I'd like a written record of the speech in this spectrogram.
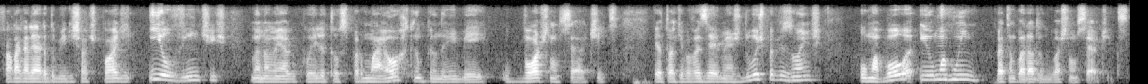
Fala galera do Big Shot Pod e ouvintes, meu nome é Iago Coelho, eu torço para o maior campeão da NBA, o Boston Celtics. Eu tô aqui para fazer as minhas duas previsões, uma boa e uma ruim para a temporada do Boston Celtics.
